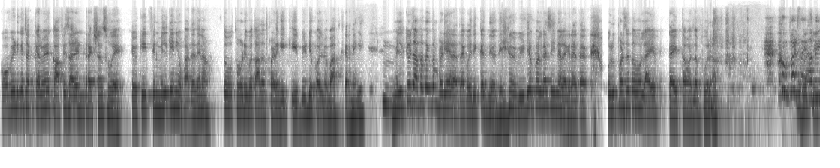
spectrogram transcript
कोविड के चक्कर में काफ़ी सारे इंटरेक्शंस हुए क्योंकि फिर मिलके नहीं हो पाते थे ना। तो थोड़ी बहुत आदत पड़ गई कि वीडियो कॉल में बात करने की। मिलके क्यों जाता तो एकदम बढ़िया रहता है कोई दिक्कत नहीं होती। वीडियो कॉल का सीन अलग रहता है। और ऊपर से तो वो लाइव टाइप था मतलब पूरा। ऊपर से अभी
